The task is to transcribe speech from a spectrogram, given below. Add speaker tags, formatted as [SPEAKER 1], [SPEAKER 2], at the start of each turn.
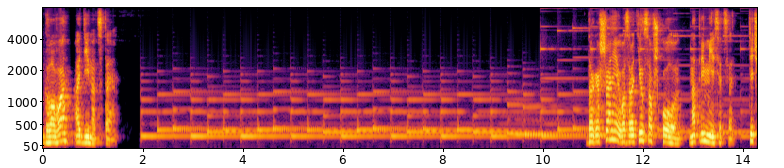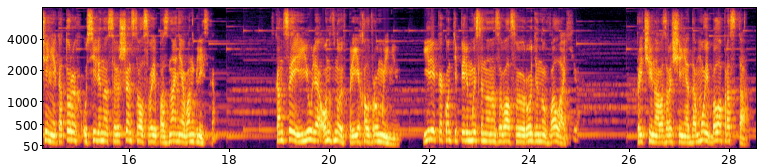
[SPEAKER 1] Глава 11 Драгошани возвратился в школу на три месяца, в течение которых усиленно совершенствовал свои познания в английском. В конце июля он вновь приехал в Румынию, или, как он теперь мысленно называл свою родину, Валахию. Причина возвращения домой была проста.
